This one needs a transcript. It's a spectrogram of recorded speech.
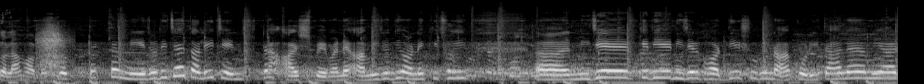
তোলা হবে। প্রত্যেকটা মেয়ে যদি চায় তাহলেই চেঞ্জটা আসবে। মানে আমি যদি অনেক কিছুই নিজেকে দিয়ে, নিজের ঘর দিয়ে শুরু না করি, তাহলে আমি আর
